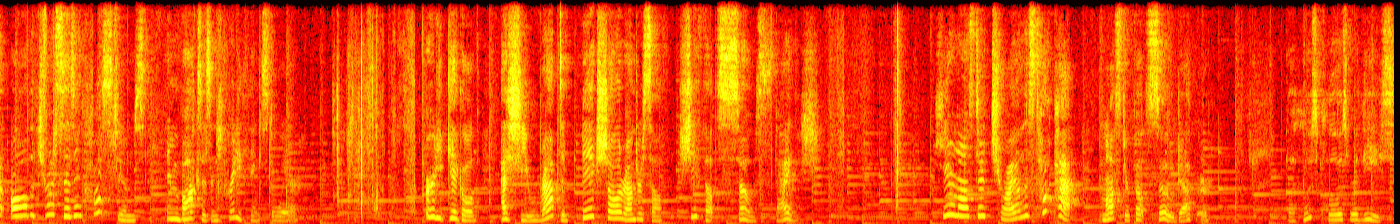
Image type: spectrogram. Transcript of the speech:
at all the dresses and costumes, and boxes and pretty things to wear. Birdie giggled as she wrapped a big shawl around herself. She felt so stylish. Here, Monster, try on this top hat. Monster felt so dapper. But whose clothes were these?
